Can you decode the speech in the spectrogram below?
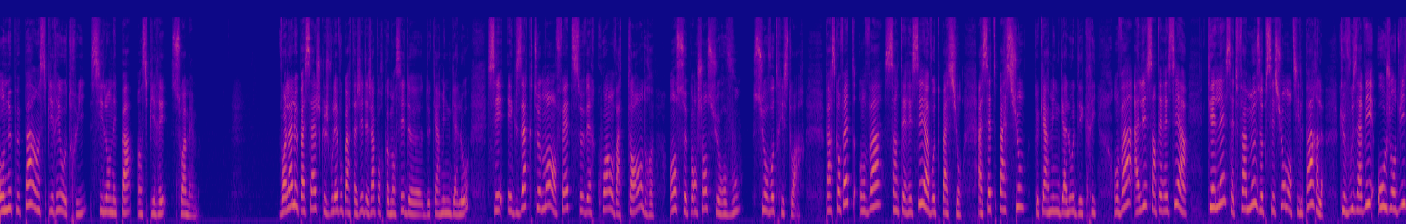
on ne peut pas inspirer autrui si l'on n'est pas inspiré soi-même. Voilà le passage que je voulais vous partager déjà pour commencer de, de Carmine Gallo. C'est exactement en fait ce vers quoi on va tendre en se penchant sur vous, sur votre histoire. Parce qu'en fait, on va s'intéresser à votre passion, à cette passion que Carmine Gallo décrit. On va aller s'intéresser à quelle est cette fameuse obsession dont il parle, que vous avez aujourd'hui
